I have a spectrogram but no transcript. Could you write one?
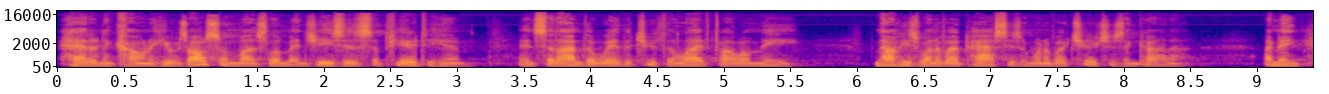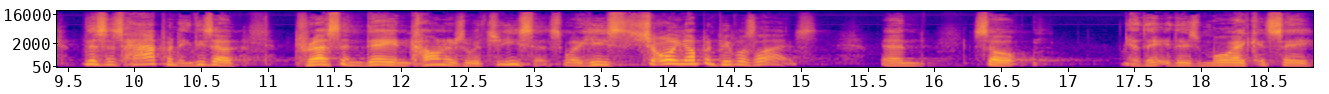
had an encounter. He was also Muslim, and Jesus appeared to him and said, I'm the way, the truth, and the life, follow me. Now he's one of our pastors in one of our churches in Ghana. I mean, this is happening. These are present day encounters with Jesus where he's showing up in people's lives. And so yeah, there's more I could say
